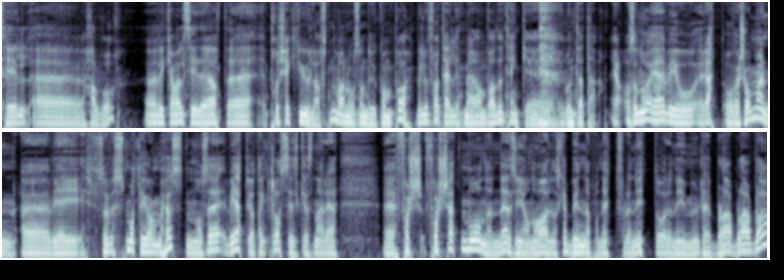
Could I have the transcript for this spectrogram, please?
til eh, Halvor. Eh, vi kan vel si det at eh, Prosjekt julaften var noe som du kom på. Vil du fortelle litt mer om hva du tenker rundt dette her? Ja, altså Nå er vi jo rett over sommeren. Eh, vi er i, så smått i gang med høsten. Og så vet vi at den klassiske sånn herre eh, fors, Fortsett-måneden, det er sånn januar. Nå skal jeg begynne på nytt, for det er nytt år og nye muligheter, bla, bla, bla.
